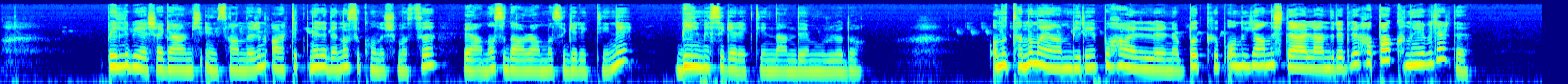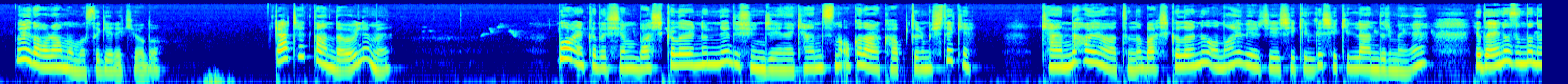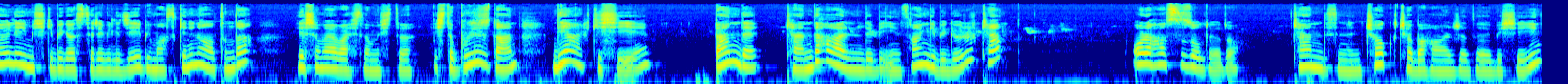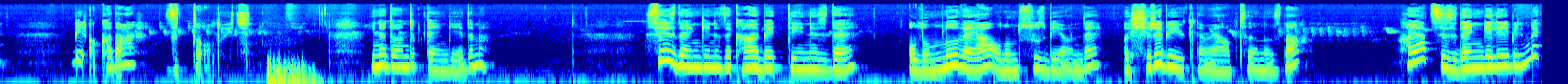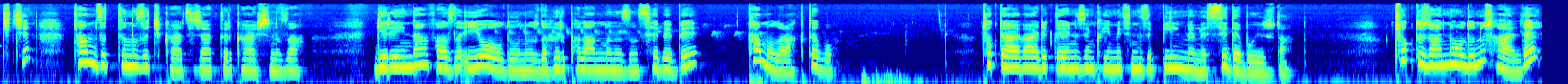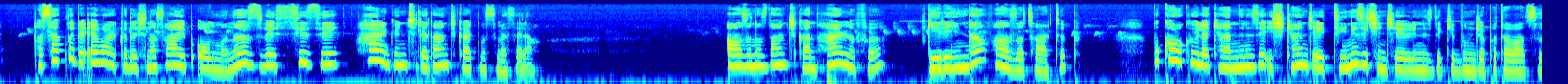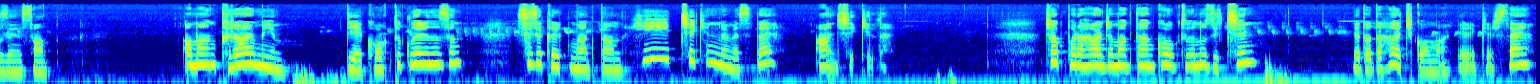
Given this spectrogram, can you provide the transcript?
Belli bir yaşa gelmiş insanların artık nerede nasıl konuşması veya nasıl davranması gerektiğini bilmesi gerektiğinden dem vuruyordu. Onu tanımayan biri bu hallerine bakıp onu yanlış değerlendirebilir hatta kınayabilirdi. Böyle davranmaması gerekiyordu. Gerçekten de öyle mi? Bu arkadaşım başkalarının ne düşüneceğine kendisini o kadar kaptırmıştı ki kendi hayatını başkalarının onay vereceği şekilde şekillendirmeye ya da en azından öyleymiş gibi gösterebileceği bir maskenin altında yaşamaya başlamıştı. İşte bu yüzden diğer kişiyi ben de kendi halinde bir insan gibi görürken o rahatsız oluyordu. Kendisinin çok çaba harcadığı bir şeyin bir o kadar zıttı olduğu için. Yine döndük dengeye değil mi? Siz dengenizi kaybettiğinizde olumlu veya olumsuz bir yönde aşırı bir yükleme yaptığınızda hayat sizi dengeleyebilmek için tam zıttınızı çıkartacaktır karşınıza. Gereğinden fazla iyi olduğunuzda hırpalanmanızın sebebi tam olarak da bu. Çok değer verdiklerinizin kıymetinizi bilmemesi de bu yüzden. Çok düzenli olduğunuz halde pasaklı bir ev arkadaşına sahip olmanız ve sizi her gün çileden çıkartması mesela ağzınızdan çıkan her lafı gereğinden fazla tartıp bu korkuyla kendinize işkence ettiğiniz için çevrenizdeki bunca patavatsız insan. Aman kırar mıyım diye korktuklarınızın sizi kırkmaktan hiç çekinmemesi de aynı şekilde. Çok para harcamaktan korktuğunuz için ya da daha açık olmak gerekirse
